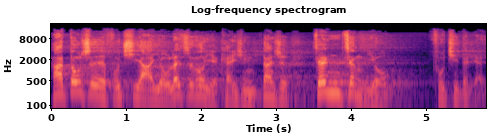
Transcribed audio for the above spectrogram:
啊，都是福气啊，有了之后也开心。”但是真正有福气的人，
